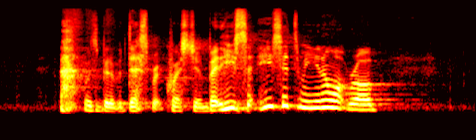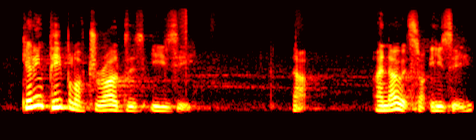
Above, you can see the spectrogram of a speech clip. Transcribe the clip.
it was a bit of a desperate question. But he, he said to me, You know what, Rob? Getting people off drugs is easy. Now, I know it's not easy,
